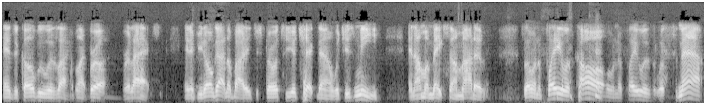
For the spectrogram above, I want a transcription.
and Jakobi was like, I'm like, bro, relax. And if you don't got nobody, just throw it to your check down, which is me, and I'm gonna make something out of it. So when the play was called, when the play was was snapped,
